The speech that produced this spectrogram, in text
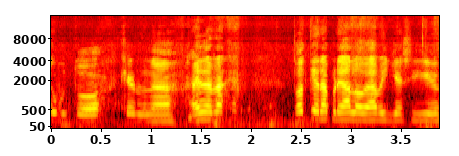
એવું તો ખેડૂતના હાજર રાખે. તો અત્યારે આપણે હાલો આવી ગયા છીએ.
